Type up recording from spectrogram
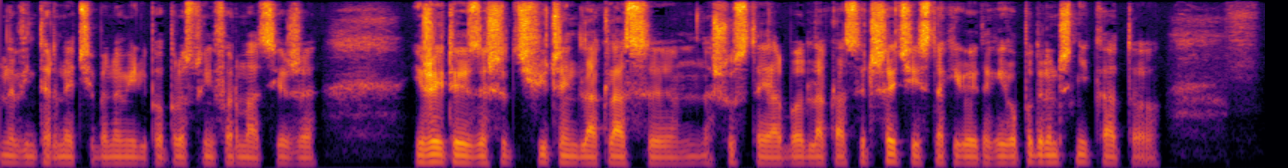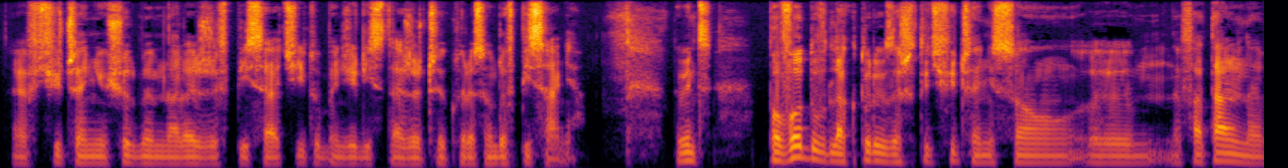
w internecie będą mieli po prostu informację, że jeżeli to jest zeszyt ćwiczeń dla klasy szóstej albo dla klasy trzeciej z takiego i takiego podręcznika, to w ćwiczeniu siódmym należy wpisać i tu będzie lista rzeczy, które są do wpisania. No więc powodów, dla których zeszyty ćwiczeń są fatalne,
